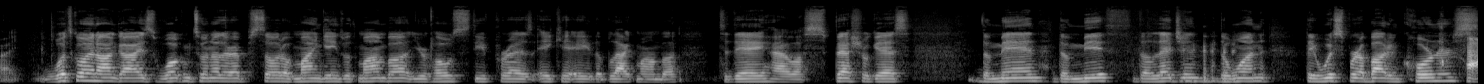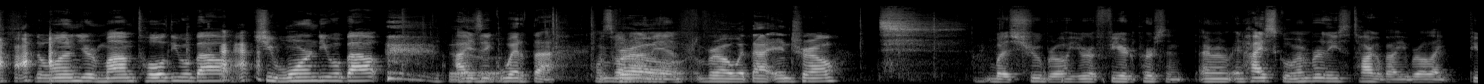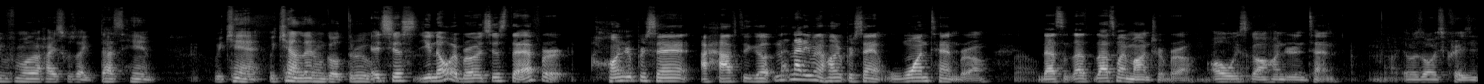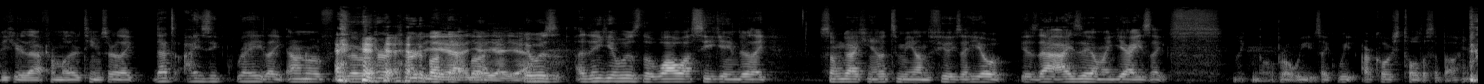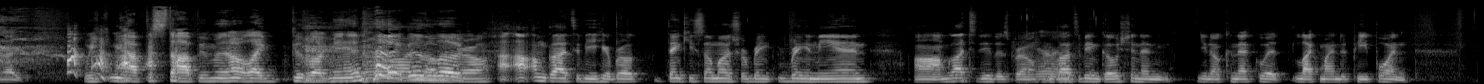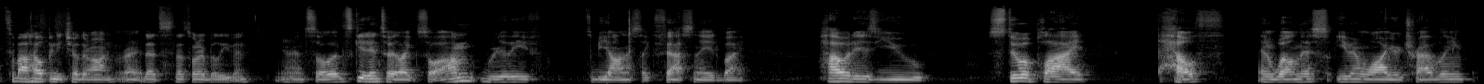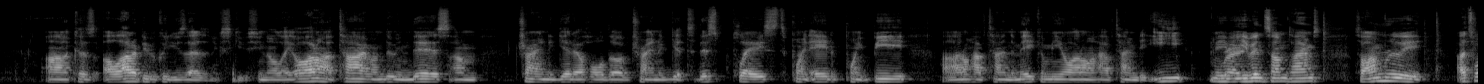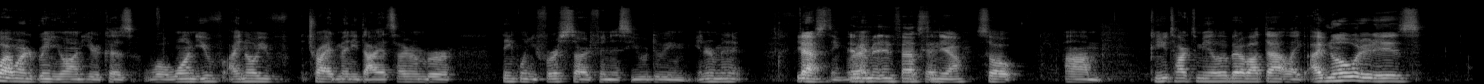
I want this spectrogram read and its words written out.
Alright, what's going on, guys? Welcome to another episode of Mind Games with Mamba. Your host, Steve Perez, aka the Black Mamba. Today, I have a special guest the man, the myth, the legend, the one they whisper about in corners, the one your mom told you about, she warned you about, Isaac Huerta. What's going on, man? Bro, with that intro. But it's true, bro. You're a feared person. I remember in high school. Remember they used to talk about you, bro. Like people from other high schools, like that's him. We can't, we can't let him go through. It's just you know it, bro. It's just the effort. Hundred percent. I have to go. Not, not even hundred percent. One ten, bro. That's that's that's my mantra, bro. Always go hundred and ten. It was always crazy to hear that from other teams. They're like, "That's Isaac, right?" Like I don't know if you've ever heard, heard about Yeah, that, but yeah, yeah, yeah. it was. I think it was the Wawa C game. They're like, some guy came up to me on the field. He's like, "Yo, is that Isaac?" I'm like, "Yeah." He's like, I'm like, "No, bro." We he's like, "We our coach told us about him. Like, we we have to stop him." And I'm like, "Good luck, man. Oh, Good luck." it, bro. I, I'm glad to be here, bro. Thank you so much for bring, bringing me in. Uh, I'm glad to do this, bro. Yeah, I'm man. glad to be in Goshen and you know connect with like-minded people, and it's about helping each other on. Right. That's that's what I believe in. Yeah, and so let's get into it. Like, so I'm really, to be honest, like fascinated by how it is you still apply health and wellness even while you're traveling. Because a lot of people could use that as an excuse, you know, like, oh, I don't have time. I'm doing this. I'm trying to get a hold of, trying to get to this place, to point A to point B. Uh, I don't have time to make a meal. I don't have time to eat, maybe Right. even sometimes. So I'm really that's why I wanted to bring you on here because well, one, you've I know you've tried many diets. I remember, I think when you first started fitness, you were doing intermittent fasting, right? Intermittent fasting, Okay. yeah. So, um, can you talk to me a little bit about that? Like, I know what it is.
